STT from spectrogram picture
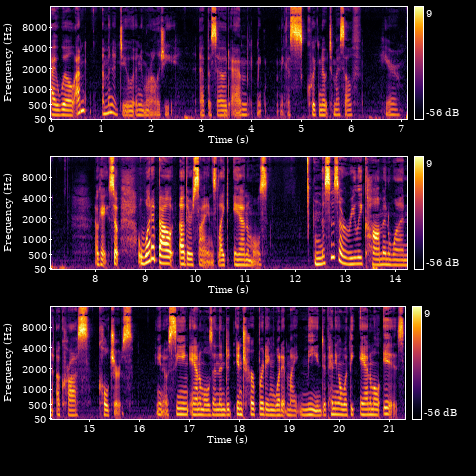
I will. I'm I'm going to do a numerology episode. Um make, make a quick note to myself here. Okay, so what about other signs like animals? And this is a really common one across cultures you know, seeing animals and then de- interpreting what it might mean, depending on what the animal is.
